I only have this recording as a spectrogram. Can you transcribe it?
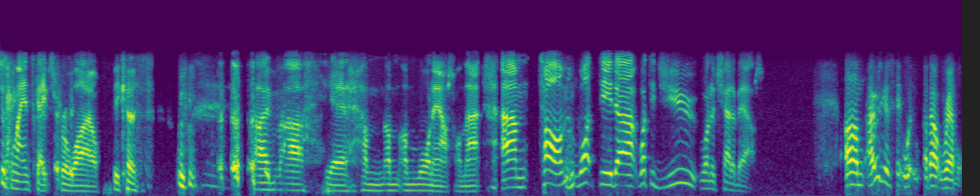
just landscapes for a while because I'm uh, yeah I'm I'm I'm worn out on that. Um, Tom, what did uh, what did you want to chat about? Um, I was going to say w- about Rebels.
